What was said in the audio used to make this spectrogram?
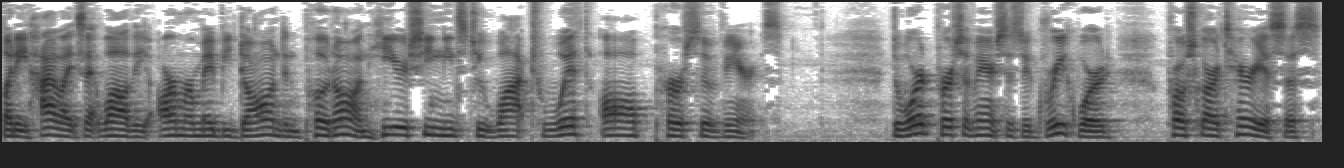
But he highlights that while the armor may be donned and put on, he or she needs to watch with all perseverance. The word perseverance is a Greek word proskarteriasis,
